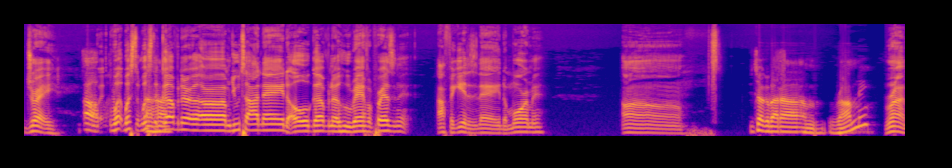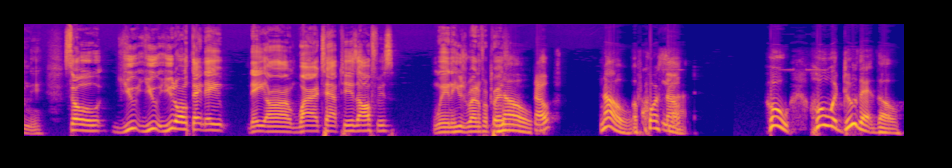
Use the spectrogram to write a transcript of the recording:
Dre, Oh, what, what's the what's Uh-huh. the governor of um, Utah name? The old governor who ran for president. I forget his name. The Mormon. Um. You talk about um Romney? Romney. So you you you don't think they they um wiretapped his office when he was running for president? No, no. no, of course No. not. Who who would do that though?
